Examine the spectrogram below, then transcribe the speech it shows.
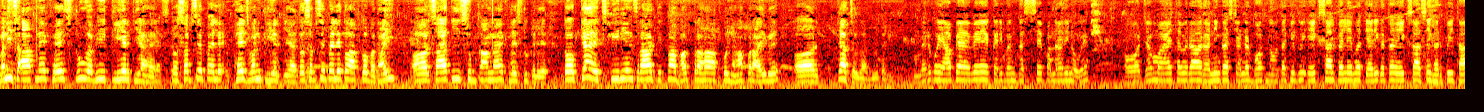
मनीष आपने फ़ेज़ टू अभी क्लियर किया है। तो सबसे पहले, फ़ेज़ वन क्लियर किया है। तो सबसे पहले तो आपको बधाई और साथ ही शुभकामनाएँ फ़ेज़ टू के लिए। तो क्या एक्सपीरियंस रहा? कितना वक्त रहा आपको यहाँ पर आए हुए? और क्या चल रहा है? बताइए। मेरे को यहाँ पे आए हुए करीबन 10 से 15 दिन हो गए। और जब मैं आया था, मेरा रनिंग का स्टैंडर्ड बहुत लो था, क्योंकि एक साल पहले मैं तैयारी करता, एक साल से घर पे ही था,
